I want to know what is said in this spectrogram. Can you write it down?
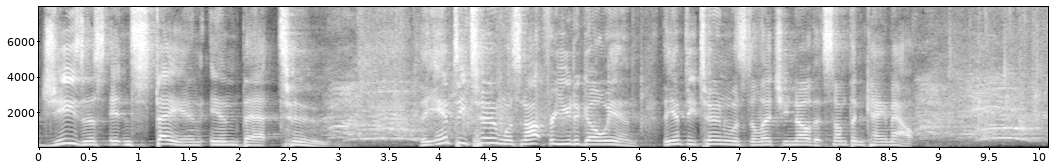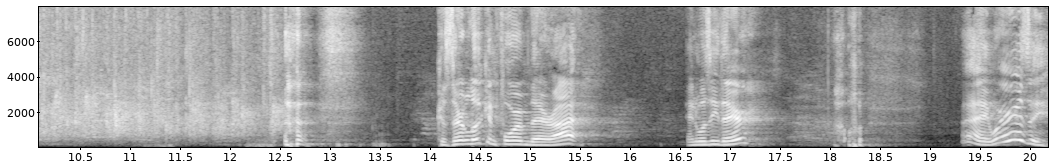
Jesus isn't staying in that tomb. The empty tomb was not for you to go in, the empty tomb was to let you know that something came out. Because they're looking for him there, right? And was he there? Hey, where is he?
